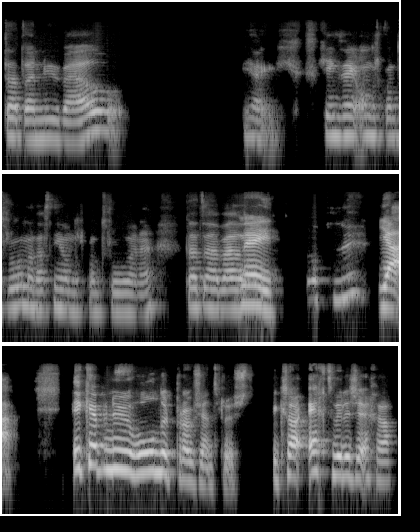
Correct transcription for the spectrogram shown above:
dat dat nu wel, ja, ik ging zeggen onder controle, maar dat is niet onder controle, hè? Dat dat wel nee. klopt nu? Ja, ik heb nu 100% rust. Ik zou echt willen zeggen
